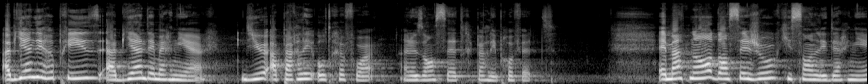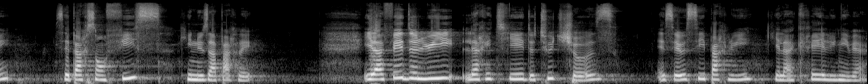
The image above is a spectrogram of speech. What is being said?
À bien des reprises, à bien des manières, Dieu a parlé autrefois à nos ancêtres par les prophètes. Et maintenant, dans ces jours qui sont les derniers, c'est par son Fils qu'il nous a parlé. Il a fait de lui l'héritier de toutes choses, et c'est aussi par lui qu'il a créé l'univers.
